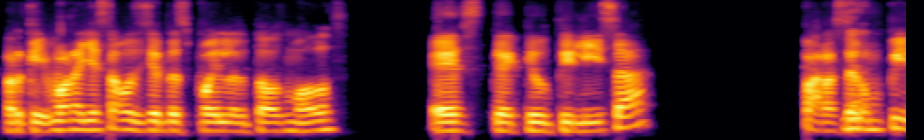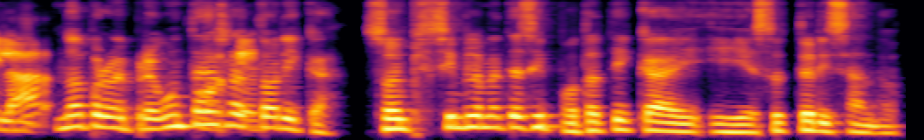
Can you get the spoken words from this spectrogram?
porque bueno, ya estamos diciendo spoiler de todos modos, este que utiliza para ser No, un pilar. No, pero mi pregunta es retórica. Son, simplemente es hipotética y, y estoy teorizando.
